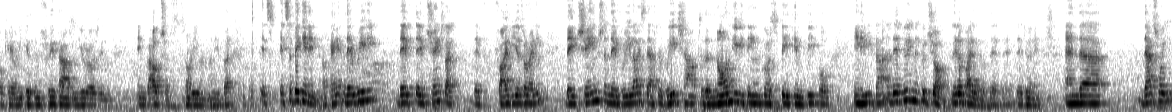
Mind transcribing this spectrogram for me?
Okay, he gives them three thousand euros in in vouchers. It's not even money, but it's it's a beginning, okay? And they really they've they've changed like they've five years already. They changed and they've realized they have to reach out to the non-Ibicenco speaking people in Ibiza, and they're doing a good job, little by little. They're, they're, they're doing it, and uh, that's what you,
